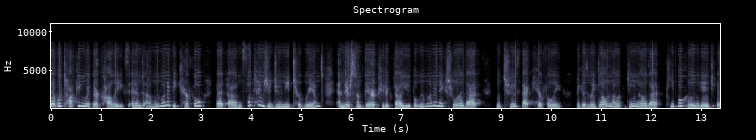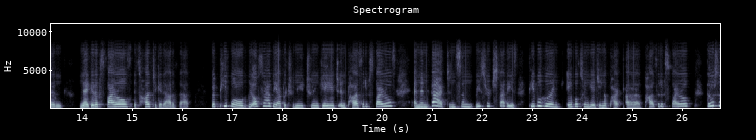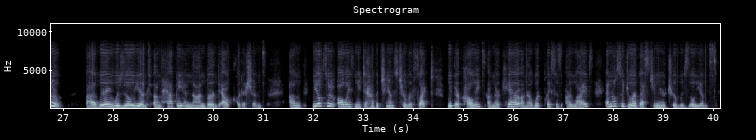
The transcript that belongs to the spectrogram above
that we're talking with our colleagues. And um, we want to be careful that um, sometimes you do need to rant and there's some therapeutic value, but we want to make sure that we choose that carefully because we do know, do know that people who engage in negative spirals, it's hard to get out of that. But people, we also have the opportunity to engage in positive spirals. And in fact, in some research studies, people who are able to engage in a uh, positive spiral, those are uh, very resilient, um, happy, and non-burned out clinicians. Um, we also always need to have a chance to reflect with our colleagues on our care, on our workplaces, our lives, and also do our best to nurture resilience.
